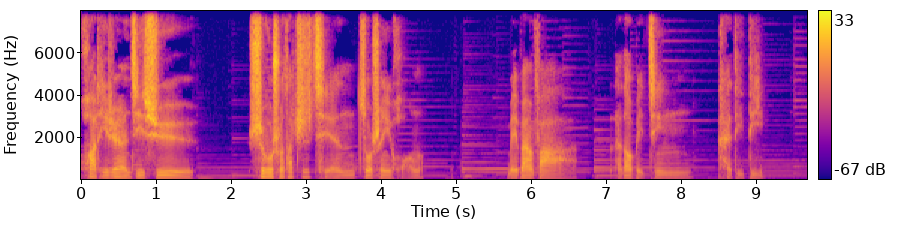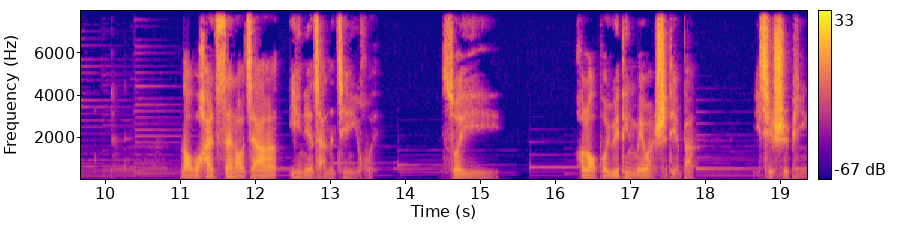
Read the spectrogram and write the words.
话题仍然继续。师傅说他之前做生意黄了，没办法来到北京开滴滴。老婆孩子在老家，一年才能见一回，所以和老婆约定每晚十点半一起视频，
